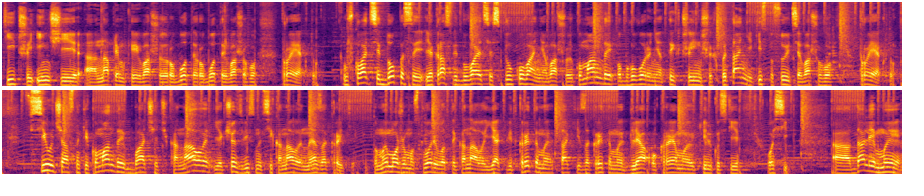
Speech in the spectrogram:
ті чи інші напрямки вашої роботи, роботи вашого проєкту. У вкладці дописи якраз відбувається спілкування вашої команди, обговорення тих чи інших питань, які стосуються вашого проєкту. Всі учасники команди бачать канали, якщо, звісно, ці канали не закриті. Тобто ми можемо створювати канали як відкритими, так і закритими для окремої кількості осіб. А Далі ми е,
